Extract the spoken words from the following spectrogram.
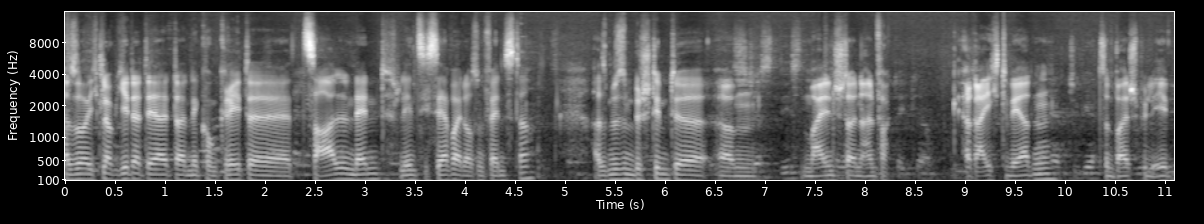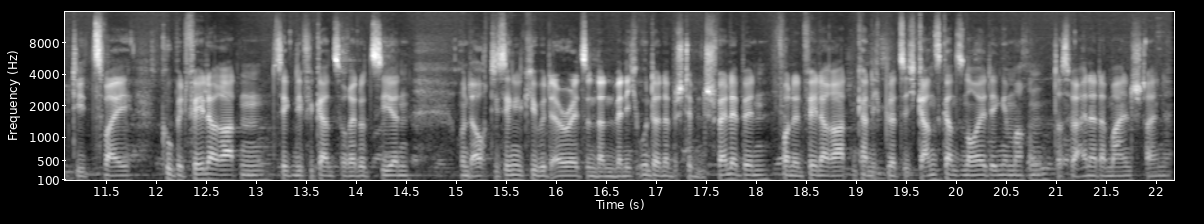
also ich glaube, jeder, der da eine konkrete Zahl nennt, lehnt sich sehr weit aus dem Fenster. Also müssen bestimmte ähm, Meilensteine einfach erreicht werden. Zum Beispiel eben die zwei Qubit-Fehlerraten signifikant zu reduzieren und auch die Single-Qubit-Error-Rates. Und dann, wenn ich unter einer bestimmten Schwelle bin von den Fehlerraten, kann ich plötzlich ganz, ganz neue Dinge machen. Das wäre einer der Meilensteine.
